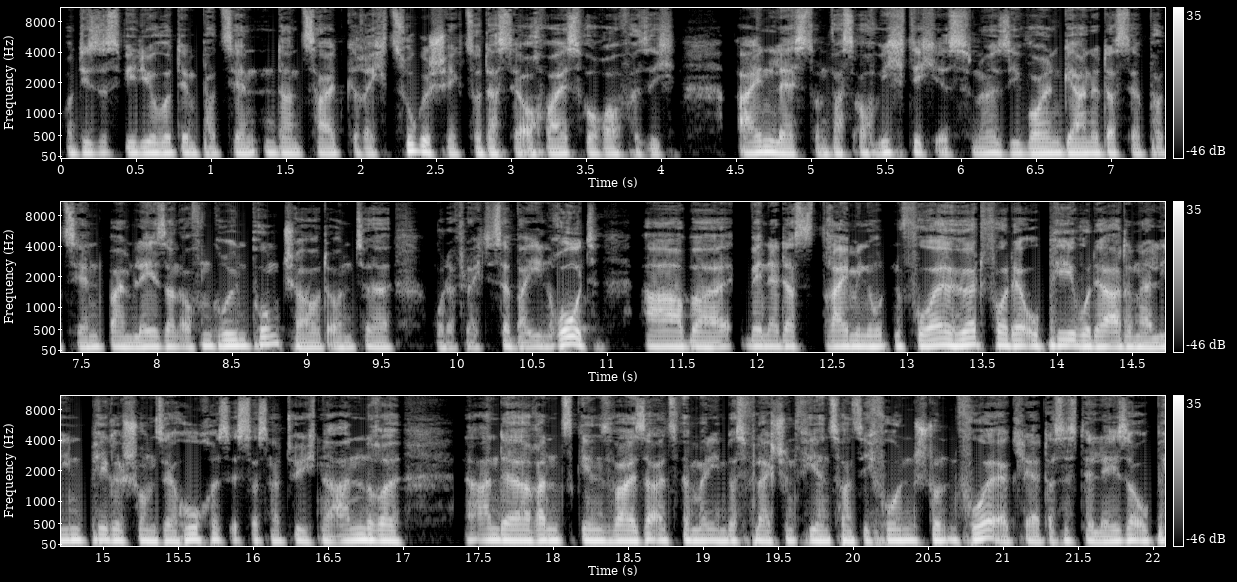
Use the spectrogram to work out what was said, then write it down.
und dieses Video wird dem Patienten dann zeitgerecht zugeschickt, sodass er auch weiß, worauf er sich einlässt und was auch wichtig ist. Ne? Sie wollen gerne, dass der Patient beim Lasern auf einen grünen Punkt schaut und äh, oder vielleicht ist er bei Ihnen rot. Aber wenn er das drei Minuten vorher hört vor der OP, wo der Adrenalinpegel schon sehr hoch ist, ist das natürlich eine andere eine andere Herangehensweise, als wenn man ihm das vielleicht schon 24 Stunden vorher erklärt. Das ist der Laser-OP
